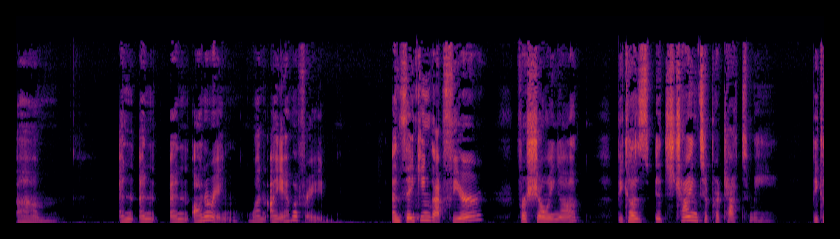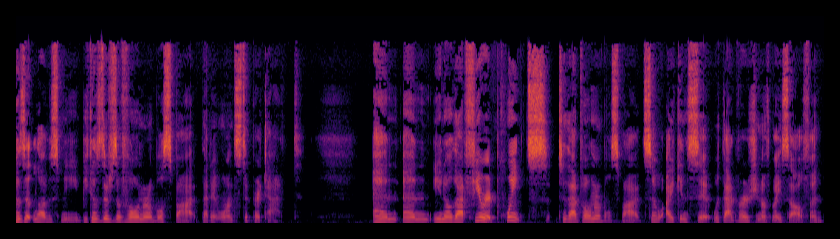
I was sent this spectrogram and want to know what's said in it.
um, and and and honoring when I am afraid, and thanking that fear for showing up because it's trying to protect me, because it loves me, because there's a vulnerable spot that it wants to protect. And and you know that fear it points to that vulnerable spot so i can sit with that version of myself and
